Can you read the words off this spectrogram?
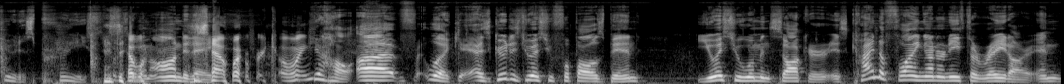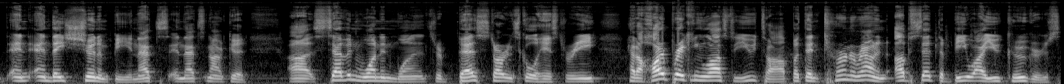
Judas Priest. Is What's that going what- on today? Is that where we're going? Yo, uh, f- look, as good as USU football has been, USU women's soccer is kind of flying underneath the radar, and, and, and they shouldn't be, and that's and that's not good. Uh, seven one and one. It's their best start in school history. Had a heartbreaking loss to Utah, but then turn around and upset the BYU Cougars.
